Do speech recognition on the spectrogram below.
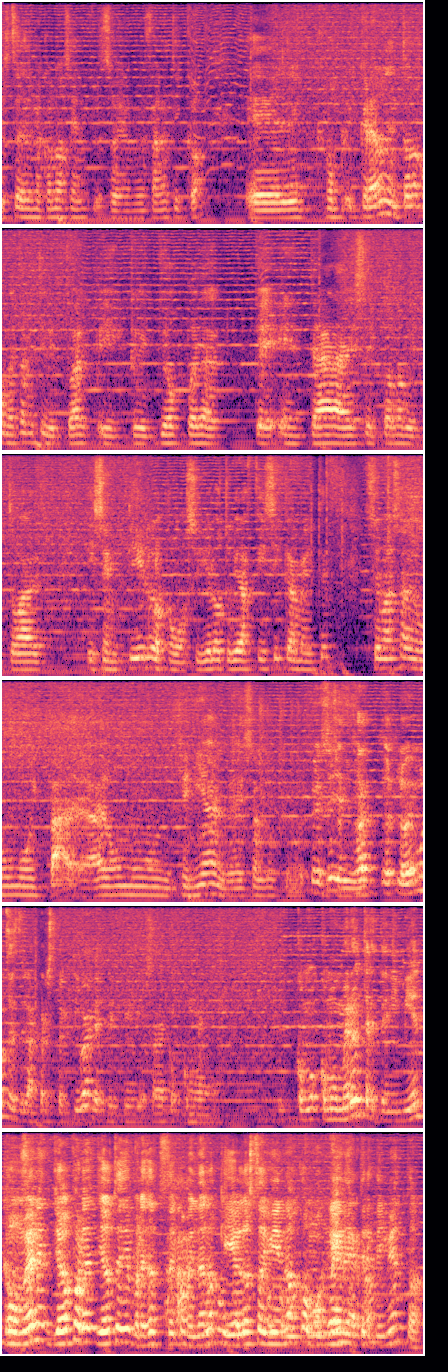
ustedes me conocen, soy muy fanático. crear un entorno completamente virtual y que yo pueda entrar a ese entorno virtual y sentirlo como si yo lo tuviera físicamente se me hace algo muy padre, algo muy genial, es algo que... Pero sí, lo vemos desde la perspectiva de, que, o sea, como, como, mero entretenimiento. Como yo, por, yo te, por eso te estoy comentando que yo lo estoy viendo como, mero entretenimiento.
